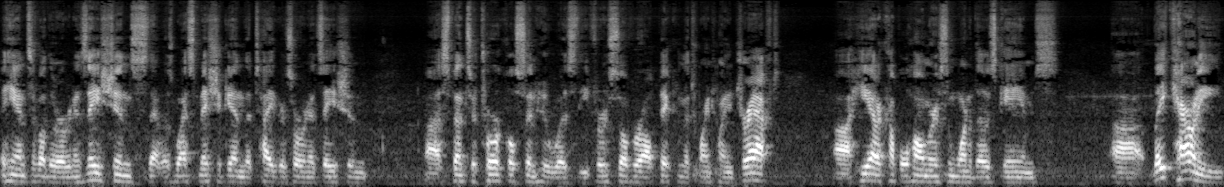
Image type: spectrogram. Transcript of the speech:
the hands of other organizations. That was West Michigan, the Tigers organization. Uh, Spencer Torkelson, who was the first overall pick in the 2020 draft, uh, he had a couple homers in one of those games. Uh, Lake County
